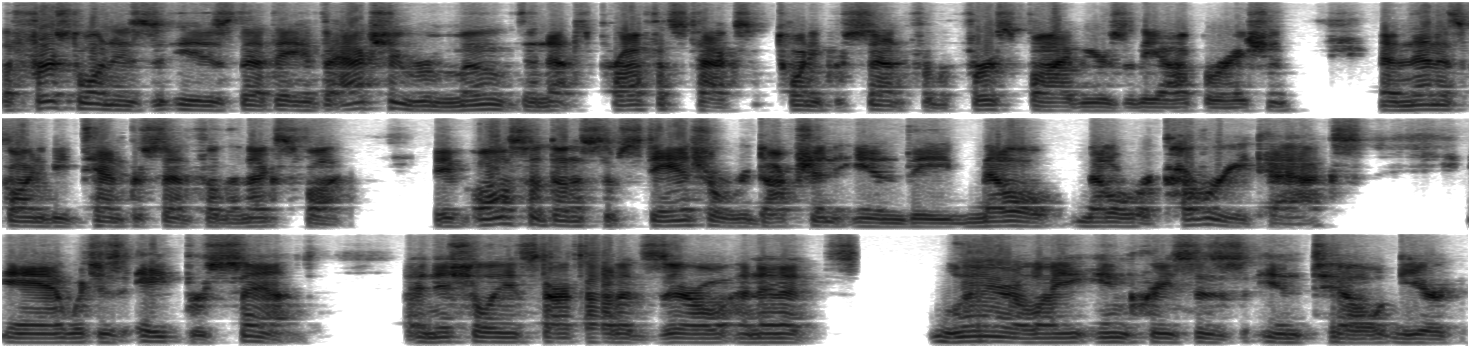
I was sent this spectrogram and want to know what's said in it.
The first one is, is that they have actually removed the net profits tax of 20% for the first five years of the operation, and then it's going to be 10% for the next five. They've also done a substantial reduction in the metal metal recovery tax, and which is eight percent. Initially, it starts out at zero, and then it linearly increases until year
